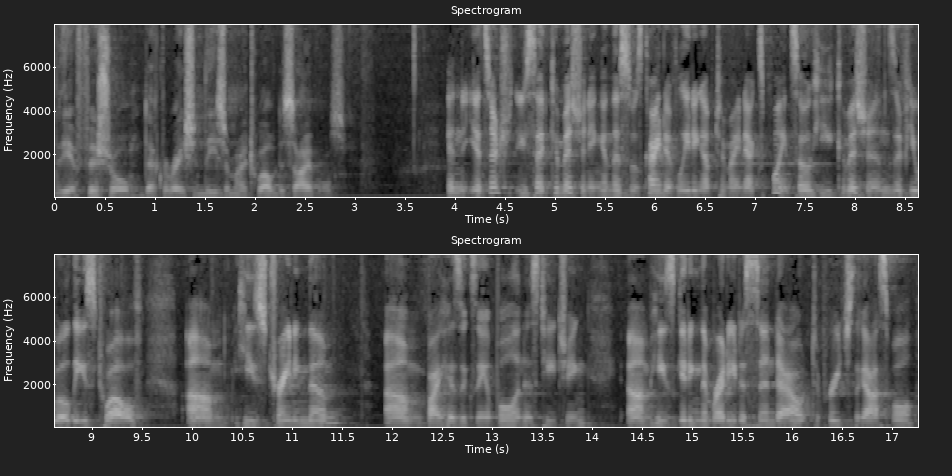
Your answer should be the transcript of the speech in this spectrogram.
the official declaration. These are my twelve disciples. And it's interesting, you said commissioning, and this was kind of leading up to my next point. So he commissions, if you will, these 12. Um, he's training them um, by his example and his teaching. Um, he's getting them ready to send out to preach the gospel.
